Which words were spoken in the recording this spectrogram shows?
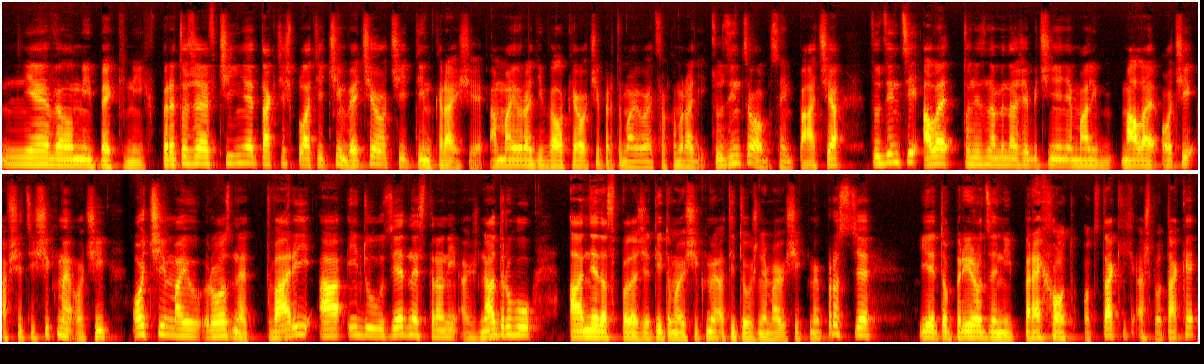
nie veľmi pekných, pretože v Číne taktiež platí čím väčšie oči, tým krajšie. A majú radi veľké oči, preto majú aj celkom radi cudzincov, alebo sa im páčia cudzinci, ale to neznamená, že by Číňania mali malé oči a všetci šikmé oči. Oči majú rôzne tvary a idú z jednej strany až na druhu a nedá sa povedať, že títo majú šikmé a títo už nemajú šikmé. Proste je to prirodzený prechod od takých až po také.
